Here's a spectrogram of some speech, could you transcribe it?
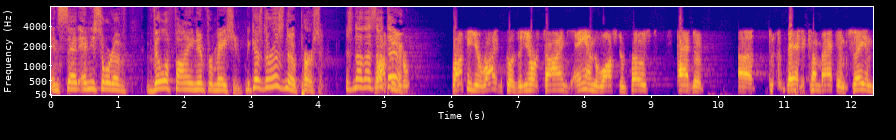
and said any sort of vilifying information because there is no person. There's no, that's Rocky, not there. You're, Rocky, you're right because the New York Times and the Washington Post had to uh, they had to come back and say in,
